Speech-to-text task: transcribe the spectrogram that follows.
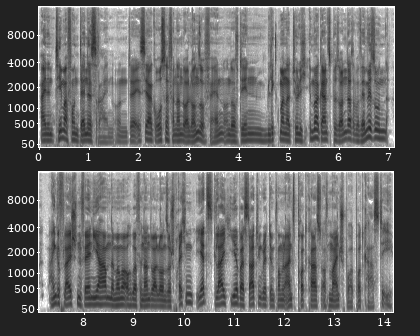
ein Thema von Dennis rein. Und er ist ja großer Fernando Alonso-Fan und auf den blickt man natürlich immer ganz besonders. Aber wenn wir so einen eingefleischten Fan hier haben, dann wollen wir auch über Fernando Alonso sprechen. Jetzt gleich hier bei Starting Grid, dem Formel 1 Podcast auf meinsportpodcast.de.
